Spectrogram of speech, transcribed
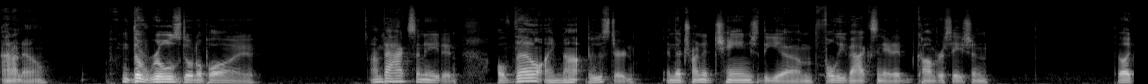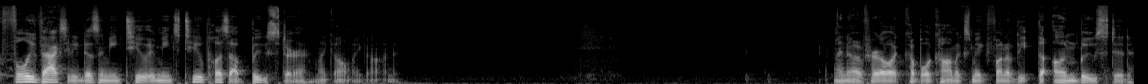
I don't know. the rules don't apply. I'm vaccinated, although I'm not boosted, and they're trying to change the um, fully vaccinated conversation. They're like fully vaccinated doesn't mean two; it means two plus a booster. I'm like, oh my god. I know I've heard a couple of comics make fun of the the unboosted.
